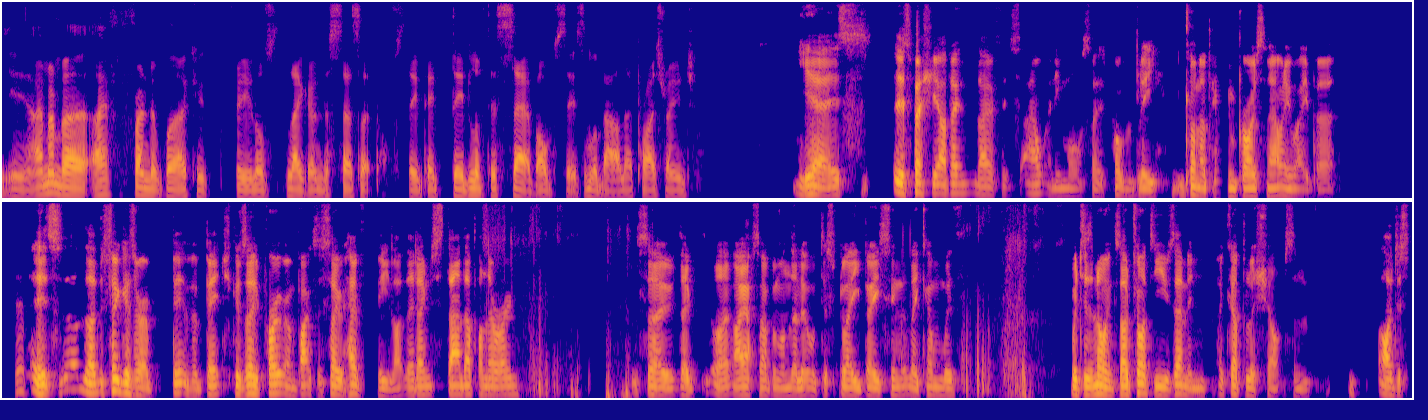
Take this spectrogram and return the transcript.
yeah. I remember I have a friend at work who really loves Lego and just says that obviously they they love this set, but obviously it's a little bit out of their price range. Yeah, it's especially I don't know if it's out anymore, so it's probably gone up in price now anyway. But Yeah. it's like the figures are a bit of a bitch because those proton packs are so heavy, like they don't stand up on their own. So they, I I have to have them on the little display basing that they come with, which is annoying because I've tried to use them in a couple of shots and I just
